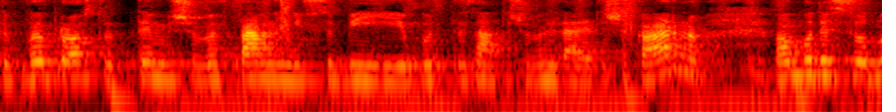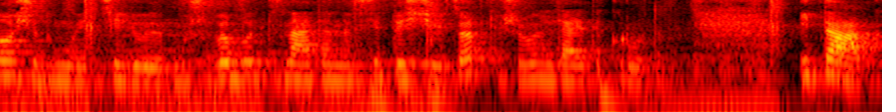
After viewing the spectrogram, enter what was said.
ну, ви просто тим, що ви впевнені в собі і будете знати, що ви виглядаєте шикарно, вам буде все одно, що думають ці люди, тому що ви будете знати на всі тисячі відсотків, що ви виглядаєте круто. І так,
